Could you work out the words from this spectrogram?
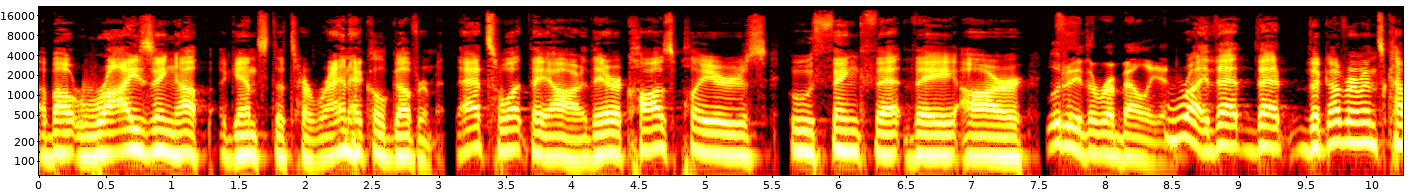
about rising up against a tyrannical government. That's what they are. They are cosplayers who think that they are Literally the rebellion. Right, that that the government's coming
